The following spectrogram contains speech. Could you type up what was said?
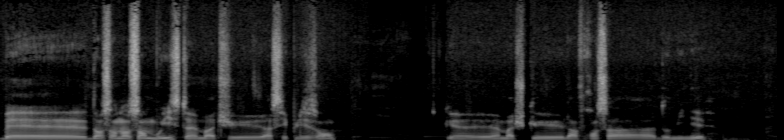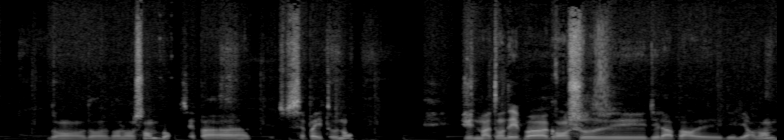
Ben, Dans son ensemble, oui, c'était un match assez plaisant. Euh, un match que la France a dominé dans, dans, dans l'ensemble. Bon, c'est pas, c'est pas étonnant. Je ne m'attendais pas à grand chose de la part de, de l'Irlande.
